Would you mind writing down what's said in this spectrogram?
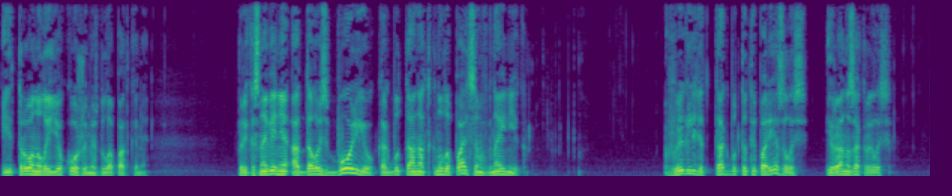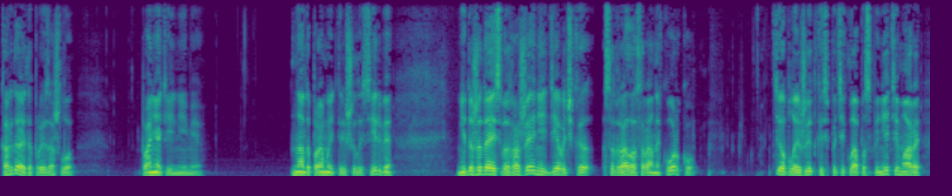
и тронула ее кожу между лопатками. Прикосновение отдалось болью, как будто она ткнула пальцем в гнойник. «Выглядит так, будто ты порезалась, и рана закрылась. Когда это произошло?» «Понятия не имею». «Надо промыть», — решила Сильвия. Не дожидаясь возражений, девочка содрала с раны корку. Теплая жидкость потекла по спине Тимары —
